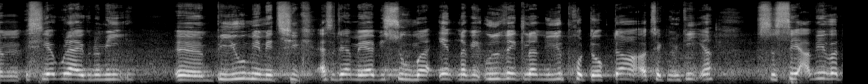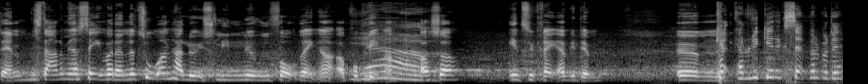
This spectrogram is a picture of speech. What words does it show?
Øhm, cirkulær økonomi, øh, biomimetik, altså det her med, at vi zoomer ind, når vi udvikler nye produkter og teknologier, så ser vi, hvordan, vi starter med at se, hvordan naturen har løst lignende udfordringer og problemer, Ja. og så integrerer vi dem. Øhm, Kan, kan du lige give et eksempel på det?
